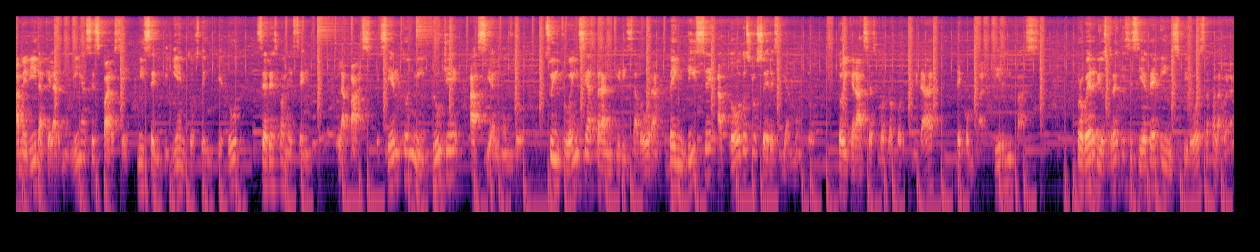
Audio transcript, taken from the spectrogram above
a medida que la armonía se esparce, mis sentimientos de inquietud se desvanecen. La paz que siento en mí fluye hacia el mundo. Su influencia tranquilizadora bendice a todos los seres y al mundo. Doy gracias por la oportunidad de compartir mi paz. Proverbios 3:17 inspiró esta palabra.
